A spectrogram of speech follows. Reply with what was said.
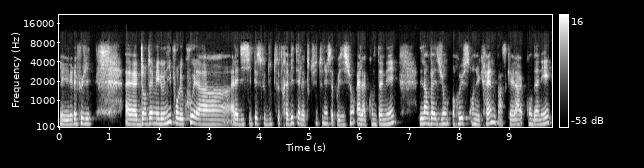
les, réfugiés. Euh, Giorgia Meloni, pour le coup, elle a, dissipé ce doute très vite. Elle a tout de suite tenu sa position. Elle a condamné l'invasion russe en Ukraine parce qu'elle a condamné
